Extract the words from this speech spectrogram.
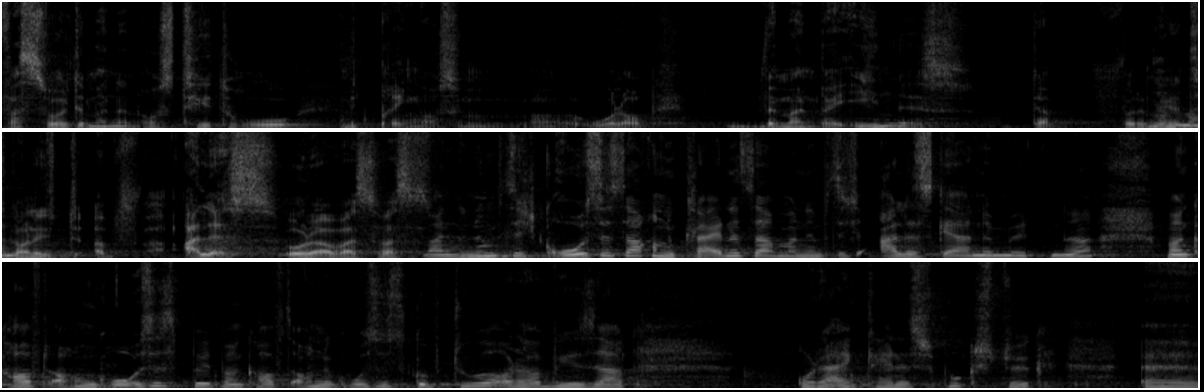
Was sollte man denn aus Tetero mitbringen aus dem äh, Urlaub? Wenn man bei Ihnen ist, da würde mir Ja, jetzt man- gar nicht... äh, Alles, oder was? was? Man nimmt sich große Sachen, kleine Sachen, man nimmt sich alles gerne mit. Ne? Man kauft auch ein großes Bild, man kauft auch eine große Skulptur oder wie gesagt, oder ein kleines Schmuckstück. Äh,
